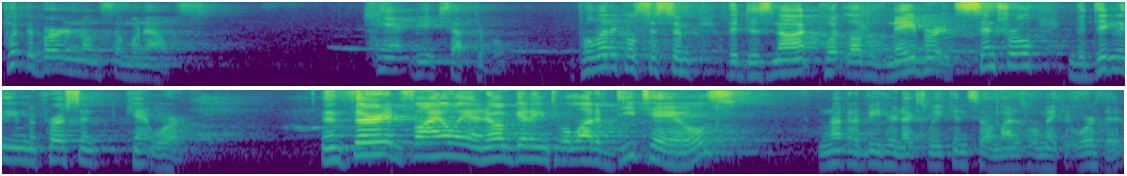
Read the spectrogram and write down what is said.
Put the burden on someone else. Can't be acceptable political system that does not put love of neighbor at central, and the dignity of the human person can't work. And third and finally, I know I'm getting into a lot of details. I'm not going to be here next weekend, so I might as well make it worth it.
